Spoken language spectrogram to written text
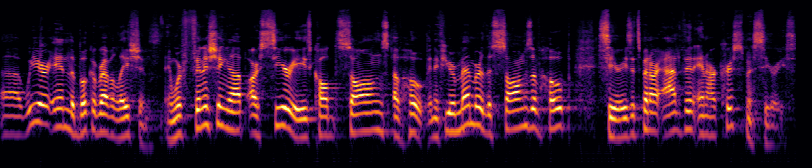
Uh, we are in the book of Revelation, and we're finishing up our series called Songs of Hope. And if you remember the Songs of Hope series, it's been our Advent and our Christmas series.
